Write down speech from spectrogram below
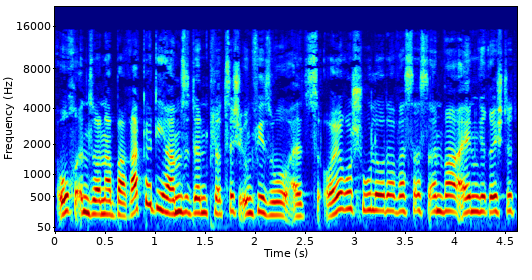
auch in so einer Baracke, die haben sie dann plötzlich irgendwie so als Euroschule oder was das dann war eingerichtet.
